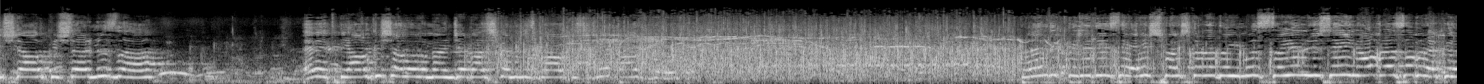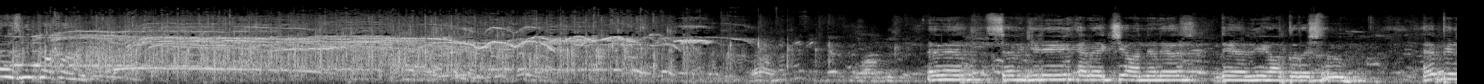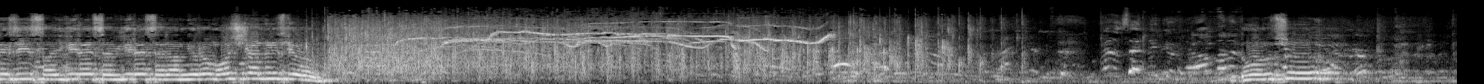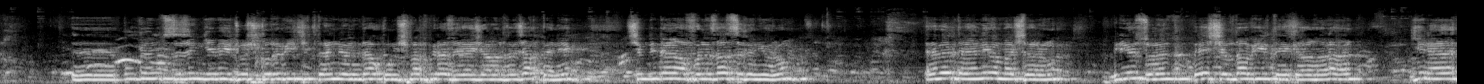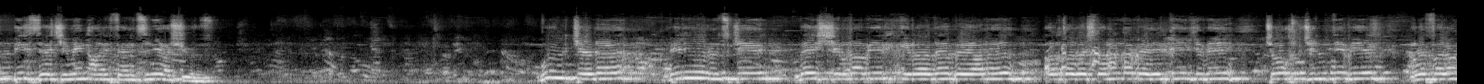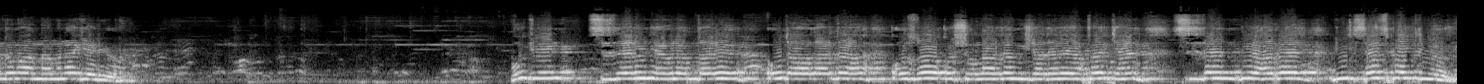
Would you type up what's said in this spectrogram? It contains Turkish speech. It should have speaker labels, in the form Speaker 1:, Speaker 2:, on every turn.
Speaker 1: güçlü alkışlarınızla. Evet bir alkış alalım önce başkanımız bu az bulur. Pendik Belediyesi eş başkan adayımız Sayın Hüseyin Abras'a bırakıyoruz mikrofonu.
Speaker 2: Evet sevgili emekçi anneler, değerli arkadaşlarım. Hepinizi saygıyla sevgiyle selamlıyorum. Hoş geldiniz diyorum. Doğrusu e, bugün sizin gibi coşkulu bir kitlenin önünde konuşmak biraz heyecanlandıracak beni. Şimdiden affınıza sığınıyorum. Evet değerli yoldaşlarım, biliyorsunuz 5 yılda bir tekrarlanan yine bir seçimin arifenisini yaşıyoruz. Bu ülkede biliyoruz ki 5 yılda bir irade beyanı arkadaşların da belirttiği gibi çok ciddi bir referandum anlamına geliyor. Bugün sizlerin evlatları o dağlarda, o zor koşullarda mücadele yaparken sizden bir haber, bir ses bekliyor.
